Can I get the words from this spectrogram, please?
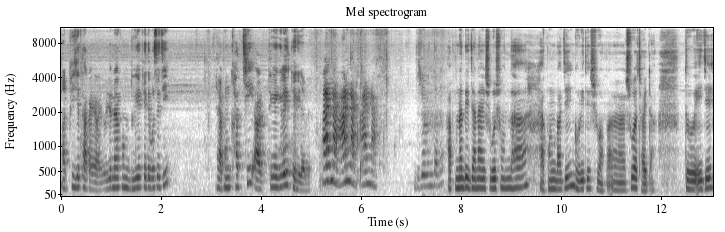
আর ফ্রিজে থাকাই হয়। ওই জন্য এখন ধুয়ে খেতে বসেছি। এখন খাচ্ছি আর থেকে গেলেই থেকে যাবে। আর না আর না আর না। আপনাদের জানাই শুভ সন্ধ্যা। এখন বাজে ঘড়িতে শুয়া শুয়া ছয়টা। তো এই যে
